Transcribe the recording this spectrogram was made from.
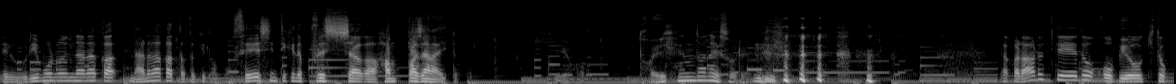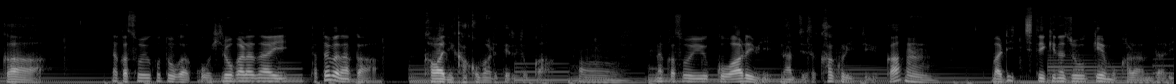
で売り物にならかならなかった時のもう精神的なプレッシャーが半端じゃないと大変だねそれ。だからある程度こう病気とかなんかそういうことがこう広がらない例えばなんか川に囲まれてるとか、うん、なんかそういうこうある意味なんていうんですか隔離というか、うん、まあ、立地的な条件も絡んだり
